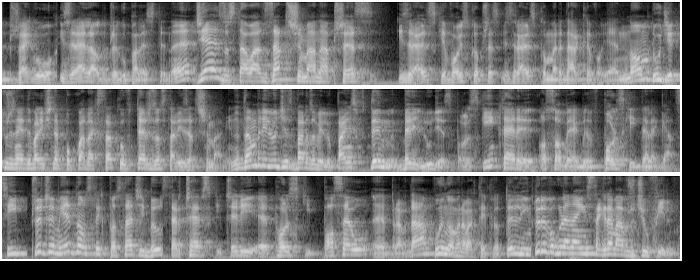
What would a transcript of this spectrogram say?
brzegu Izraela, od brzegu Palestyny, gdzie została zatrzymana przez izraelskie wojsko, przez izraelską marynarkę wojenną. Ludzie, którzy znajdowali się na pokładach statków, też zostali zatrzymani. No tam byli ludzie z bardzo wielu państw, w tym byli ludzie z Polski, cztery osoby jakby w polskiej delegacji. Przy czym jedną z tych postaci był Sterczewski, czyli e, polski poseł, e, prawda? Płynął w ramach tej flotyli, który w ogóle na Instagrama wrzucił film.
